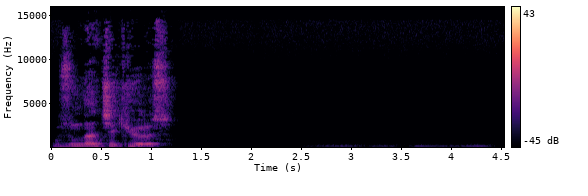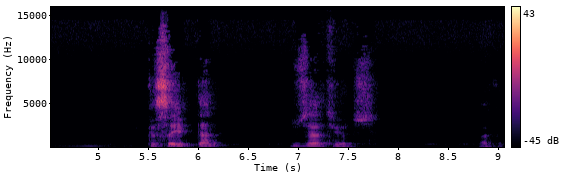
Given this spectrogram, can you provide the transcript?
Uzundan çekiyoruz. Kısa ipten düzeltiyoruz. Bakın.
